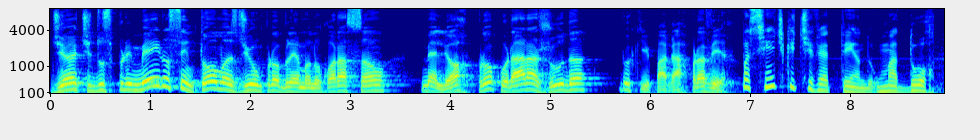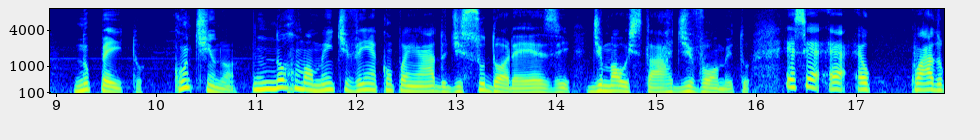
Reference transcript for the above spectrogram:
Diante dos primeiros sintomas de um problema no coração, melhor procurar ajuda do que pagar para ver. O paciente que estiver tendo uma dor no peito contínua, normalmente vem acompanhado de sudorese, de mal-estar, de vômito. Esse é, é, é o quadro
